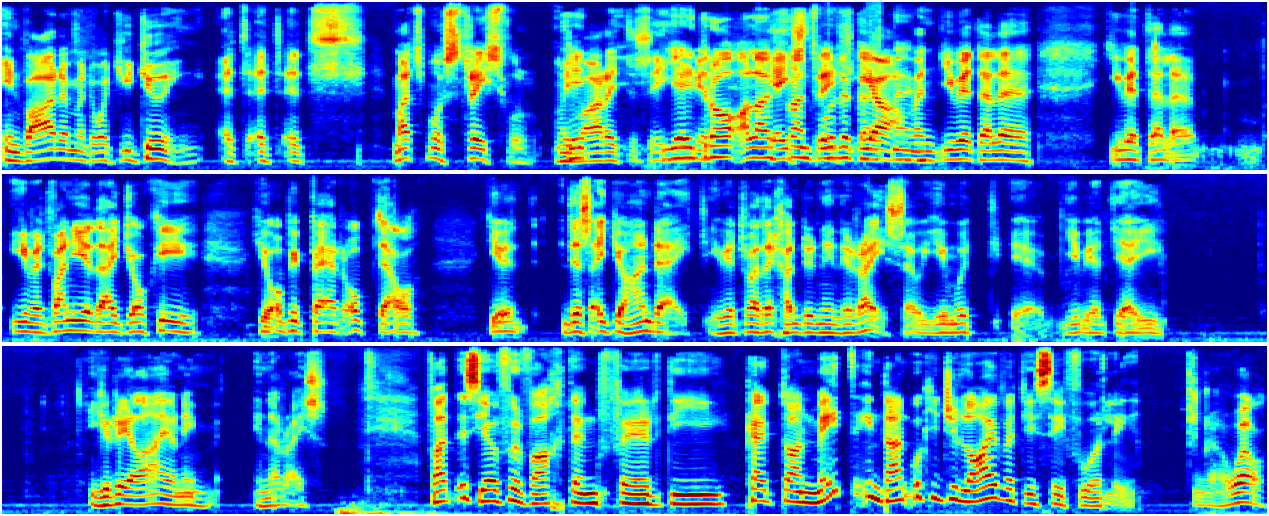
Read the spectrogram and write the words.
environment what you're doing it it it's much more stressful om die waarheid te sê. Jy, jy dra al die verantwoordelikheid ja neem. want jy weet hulle jy weet hulle jy weet wanneer daai jockey jy op die perd optel jy weet dis uit jou hande uit. Jy weet wat hy gaan doen in die race. So jy moet eh, jy weet jy you rely on him in the race. Wat is jou verwagting vir die Cape Town Met en dan ook die July wat jy sê voorlê ja well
